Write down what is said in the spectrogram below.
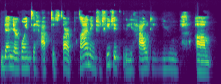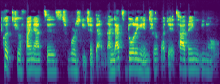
Then you're going to have to start planning strategically. How do you um, put your finances towards each of them? And that's building into your budget. It's having, you know,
